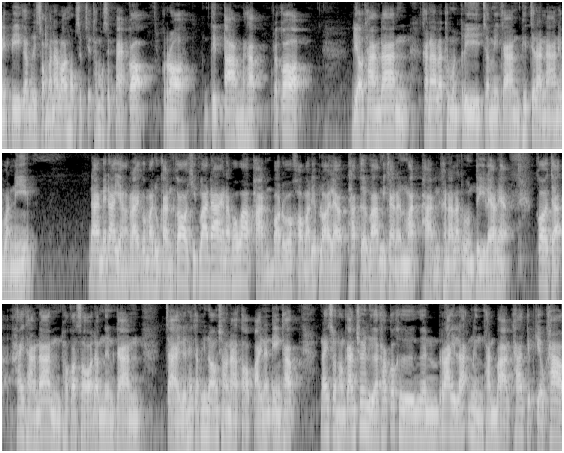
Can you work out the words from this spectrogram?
ในปีการผลิต 2567 ทั้ง 68 ก็รอติดตามนะครับ แล้วก็เดี๋ยวทางด้านคณะรัฐมนตรีจะมีการพิจารณาในวันนี้ ได้ไม่ได้อย่างไรก็มาดูกันก็คิดว่าได้นะ เพราะว่าผ่านบอร์ดวขมาเรียบร้อยแล้ว ถ้าเกิดว่ามีการอนุมัติผ่านคณะรัฐมนตรีแล้วเนี่ยก็จะให้ทางด้านทกสดำเนินการจ่ายเงินให้กับพี่น้องชาวนาต่อไปนั่นเองครับ ในส่วนของการช่วยเหลือครับก็คือเงินไร่ละ 1,000 บาทค่าเก็บเกี่ยวข้าว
